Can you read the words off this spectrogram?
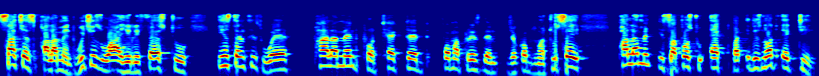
such as parliament, which is why he refers to instances where parliament protected former president Jacob Zuma to say parliament is supposed to act, but it is not acting.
